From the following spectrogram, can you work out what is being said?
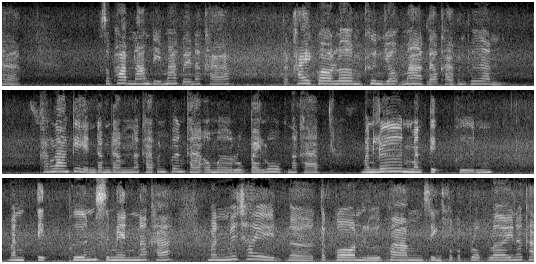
ค่ะ สภาพน้ำดีมากเลยนะคะ ตะไคร่ก็เริ่มขึ้นเยอะมากแล้วค่ะเพื่อนๆ ข้างล่างที่เห็นดำๆนะคะ เพื่อนๆคะเอามือลงไปรูปนะคะ มันลื่นมันติดพื้นมันติดพื้นซีเมนต์นะคะ มันไม่ใช่ตะกอนหรือความสิ่งสกปรกเลยนะคะ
